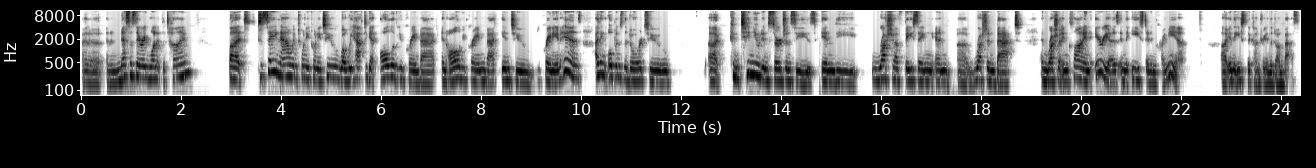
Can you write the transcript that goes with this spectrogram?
and a, and a necessary one at the time. But to say now in 2022, well, we have to get all of Ukraine back and all of Ukraine back into Ukrainian hands, I think opens the door to uh, continued insurgencies in the Russia facing and uh, Russian backed and Russia inclined areas in the east and in Crimea uh, in the east of the country, in the Donbass.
